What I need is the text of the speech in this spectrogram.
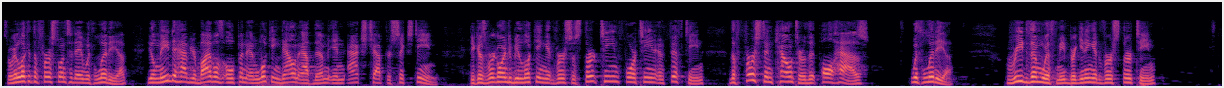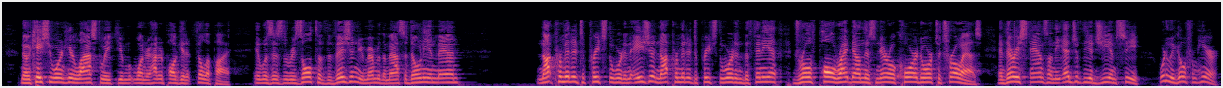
So we're going to look at the first one today with Lydia. You'll need to have your Bibles open and looking down at them in Acts chapter 16. Because we're going to be looking at verses 13, 14, and 15, the first encounter that Paul has with Lydia. Read them with me, beginning at verse 13. Now, in case you weren't here last week, you wonder, how did Paul get at Philippi? It was as the result of the vision. You remember the Macedonian man not permitted to preach the word in Asia, not permitted to preach the word in Bithynia, drove Paul right down this narrow corridor to Troas. And there he stands on the edge of the Aegean Sea. Where do we go from here?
